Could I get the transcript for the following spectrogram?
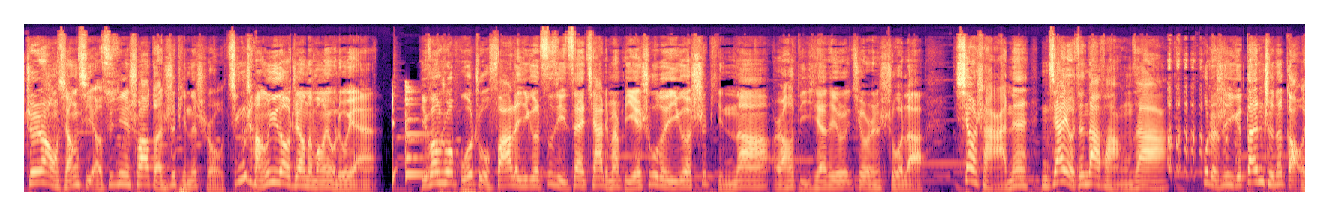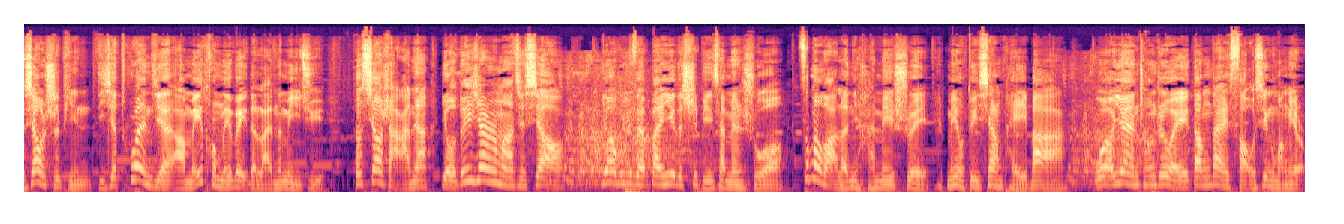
这让我想起啊，最近刷短视频的时候，经常遇到这样的网友留言。比方说，博主发了一个自己在家里面别墅的一个视频呢，然后底下他就就有人说了，笑啥呢？你家有这么大房子？或者是一个单纯的搞笑视频，底下突然间啊没头没尾的来那么一句，都笑啥呢？有对象吗？就笑，要不就在半夜的视频下面说，这么晚了你还没睡，没有对象陪吧？我愿称之为当代扫兴网友。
